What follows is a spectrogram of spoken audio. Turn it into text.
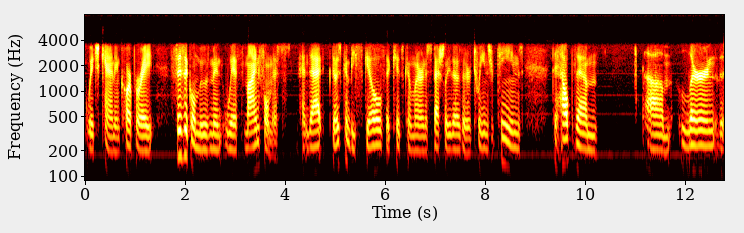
which can incorporate physical movement with mindfulness, and that those can be skills that kids can learn, especially those that are tweens or teens, to help them um, learn the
